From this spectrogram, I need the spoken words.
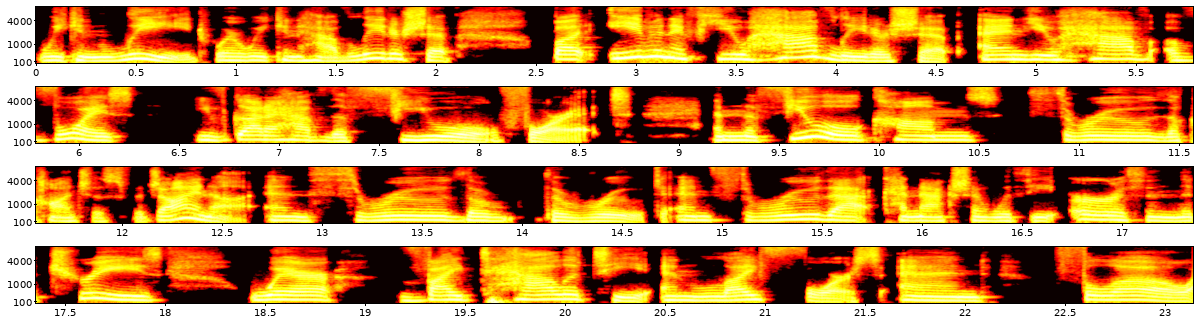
we can lead, where we can have leadership. But even if you have leadership and you have a voice, you've got to have the fuel for it. And the fuel comes through the conscious vagina and through the, the root and through that connection with the earth and the trees where vitality and life force and flow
